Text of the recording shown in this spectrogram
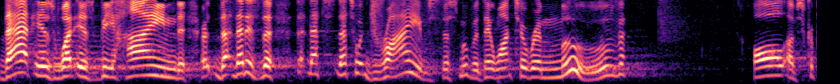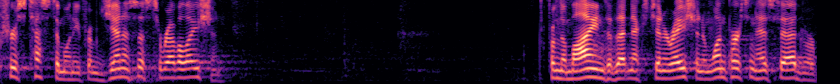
That is what is behind, that, that is the, that's, that's what drives this movement. They want to remove all of Scripture's testimony from Genesis to Revelation. From the minds of that next generation. And one person has said, or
